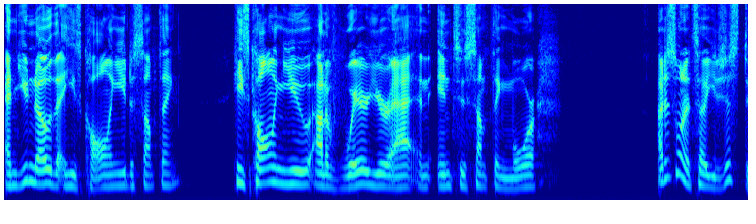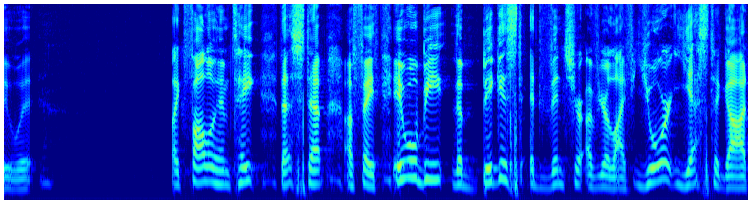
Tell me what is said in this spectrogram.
and you know that He's calling you to something, He's calling you out of where you're at and into something more. I just want to tell you just do it. Like, follow him, take that step of faith. It will be the biggest adventure of your life. Your yes to God.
